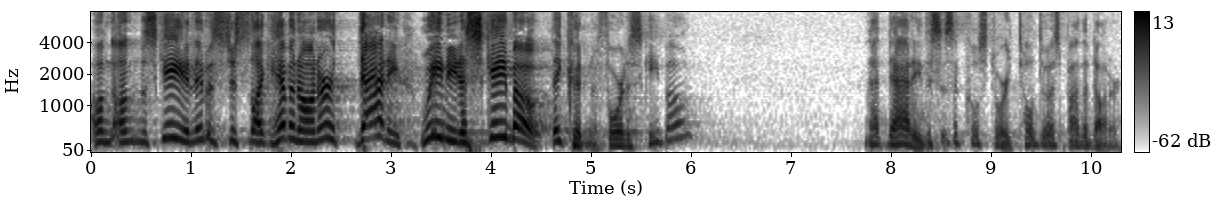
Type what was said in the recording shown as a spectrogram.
on, on the ski and it was just like heaven on earth. Daddy, we need a ski boat. They couldn't afford a ski boat. That daddy, this is a cool story told to us by the daughter.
